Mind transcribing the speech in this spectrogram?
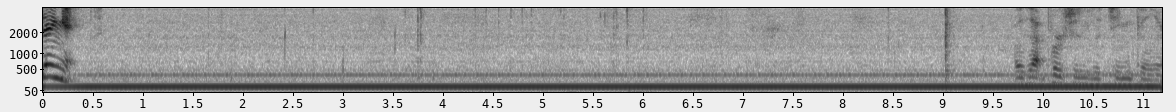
Dang it! Oh, that person's a team killer.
